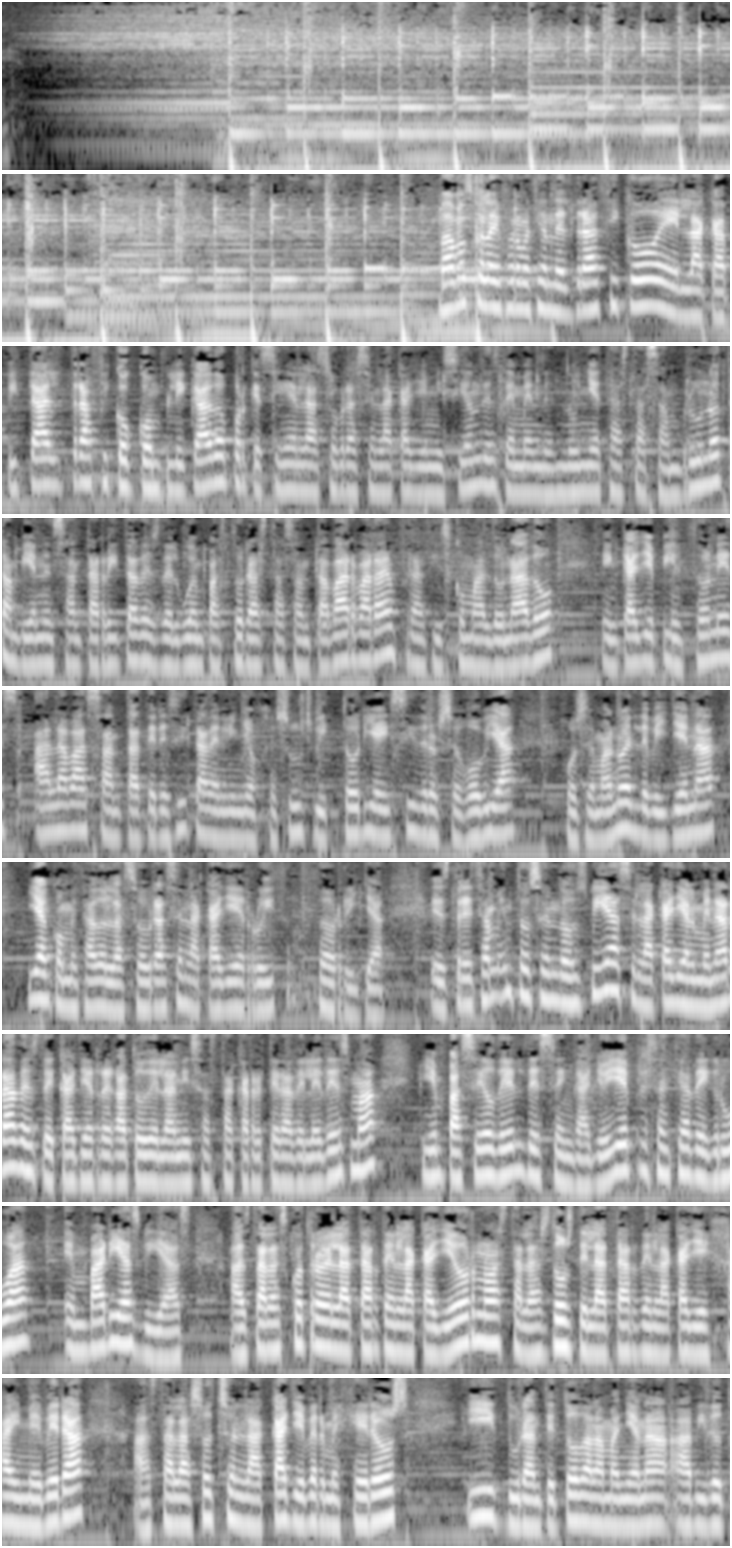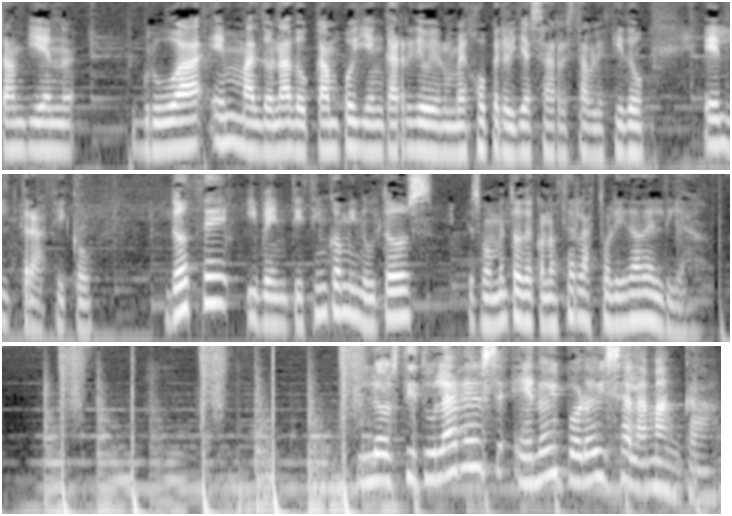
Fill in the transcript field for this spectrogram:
Vamos con la información del tráfico. En la capital, tráfico complicado porque siguen las obras en la calle Misión desde Méndez Núñez hasta San Bruno, también en Santa Rita desde el Buen Pastor hasta Santa Bárbara, en Francisco Maldonado, en calle Pinzones, Álava, Santa Teresita del Niño Jesús, Victoria, Isidro Segovia, José Manuel de Villena y han comenzado las obras en la calle Ruiz Zorrilla. Estrechamientos en dos vías en la calle Almenara desde calle Regato de Lanís hasta carretera de Ledesma y en Paseo del Desengaño. Y hay presencia de grúa en varias vías. Hasta las 4 de la tarde en la calle Horno, hasta las 2 de la tarde en la calle Jaime Vera, hasta las 8 en la calle Bermejeros y durante toda la mañana ha habido también grúa en Maldonado Campo y en Garrido Bermejo, pero ya se ha restablecido el tráfico. 12 y 25 minutos, es momento de conocer la actualidad del día. Los titulares en Hoy por Hoy Salamanca.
